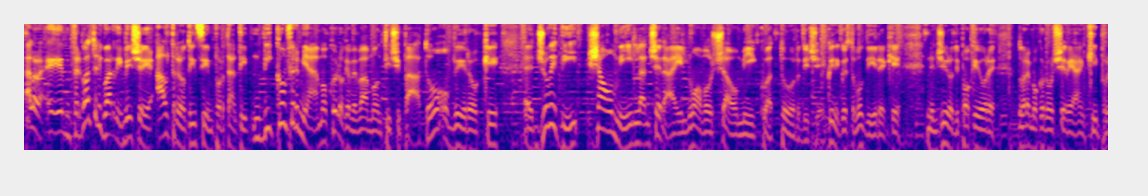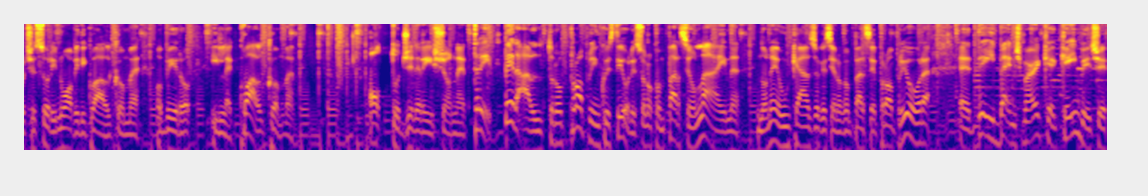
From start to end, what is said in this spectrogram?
Allora, eh, per quanto riguarda invece altre notizie importanti, vi confermiamo quello che avevamo anticipato, ovvero che eh, giovedì Xiaomi lancerà il nuovo Xiaomi 14. Quindi questo vuol dire che nel giro di poche ore dovremo conoscere anche i processori nuovi di Qualcomm, ovvero il Qualcomm 8 Generation 3. Peraltro, proprio in queste ore sono comparse online, non è un caso che siano comparse proprio ora, eh, dei benchmark che invece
